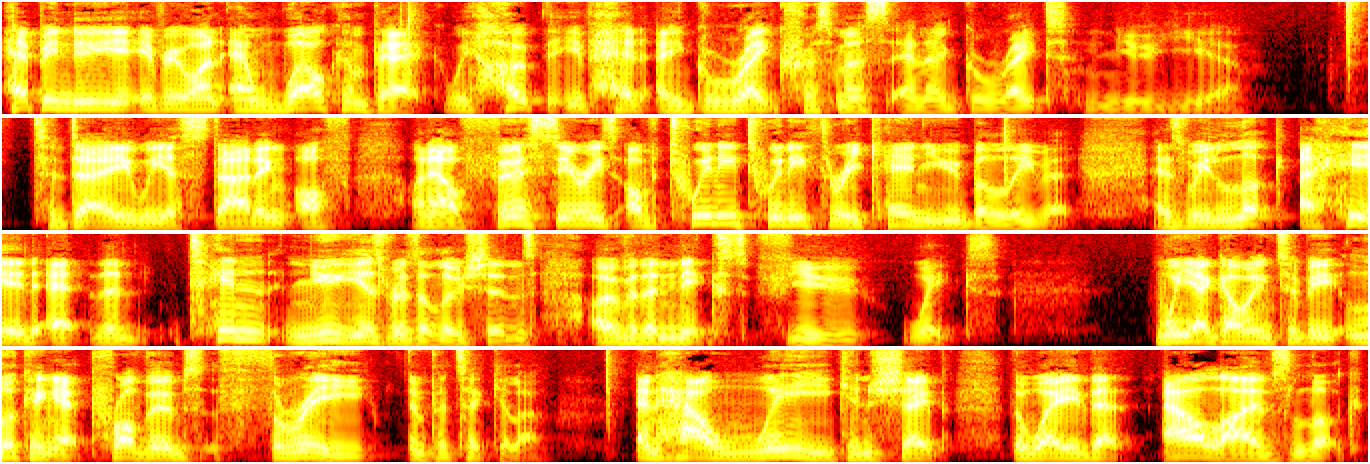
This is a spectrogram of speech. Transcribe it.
Happy New Year, everyone, and welcome back. We hope that you've had a great Christmas and a great New Year. Today, we are starting off on our first series of 2023. Can you believe it? As we look ahead at the 10 New Year's resolutions over the next few weeks. We are going to be looking at Proverbs 3 in particular and how we can shape the way that our lives look,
